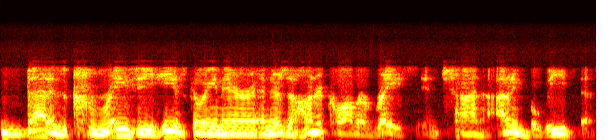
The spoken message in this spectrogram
that is crazy. He is going in there and there's a hundred kilometer race in China. I don't even believe this.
